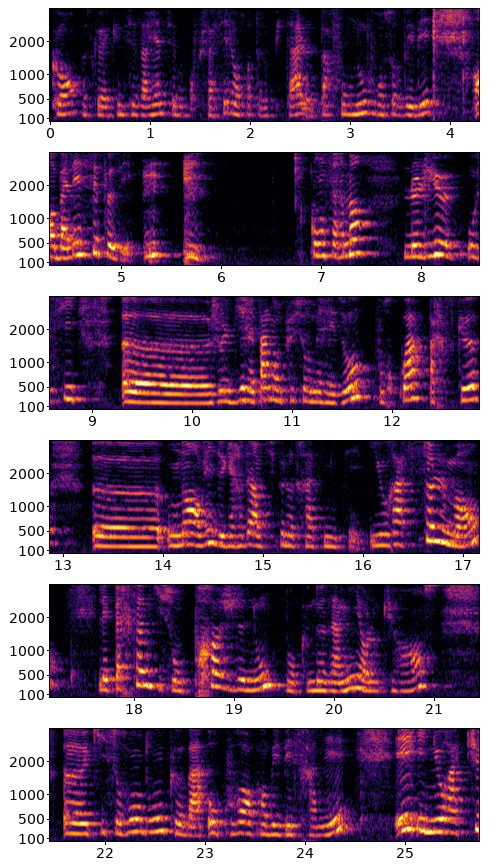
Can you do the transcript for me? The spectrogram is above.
quand, parce qu'avec une césarienne c'est beaucoup plus facile, on rentre à l'hôpital, paf on ouvre, on sort bébé, emballé, c'est pesé. Concernant le lieu aussi, euh, je le dirai pas non plus sur mes réseaux. Pourquoi? Parce que euh, on a envie de garder un petit peu notre intimité. Il y aura seulement les personnes qui sont proches de nous, donc nos amis en l'occurrence, euh, qui seront donc euh, bah, au courant quand bébé sera né. Et il n'y aura que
